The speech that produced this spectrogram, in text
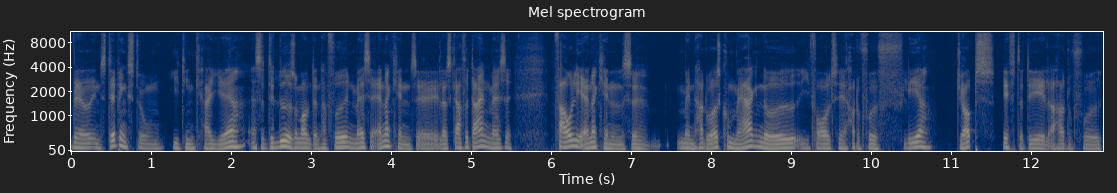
været en stepping stone i din karriere? Altså det lyder som om, den har fået en masse anerkendelse, eller skaffet dig en masse faglig anerkendelse, men har du også kunne mærke noget i forhold til, har du fået flere jobs efter det, eller har du fået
